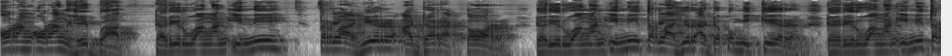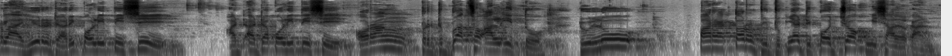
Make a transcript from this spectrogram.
orang-orang hebat dari ruangan ini terlahir ada rektor. Dari ruangan ini terlahir ada pemikir. Dari ruangan ini terlahir dari politisi. Ada, politisi. Orang berdebat soal itu. Dulu Pak Rektor duduknya di pojok misalkan.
